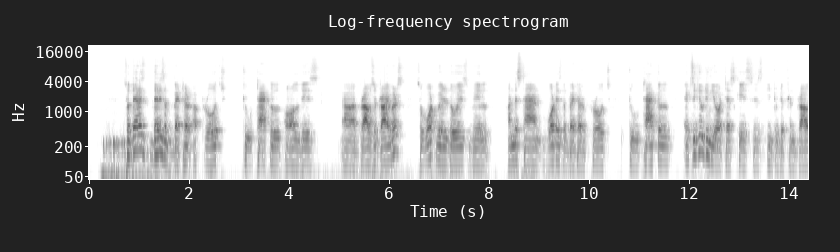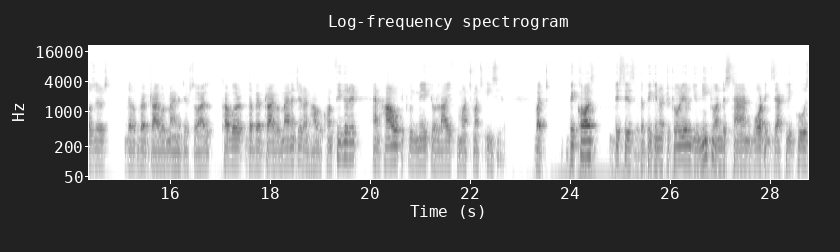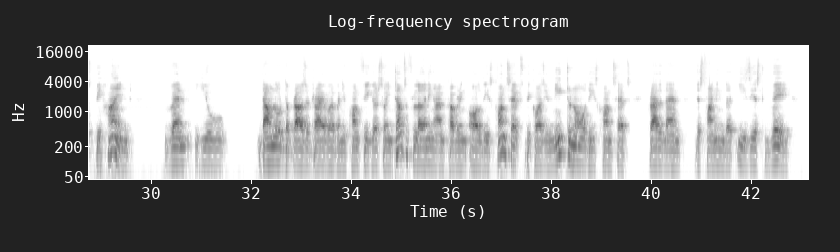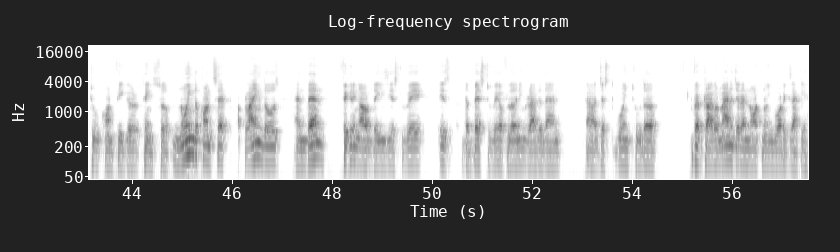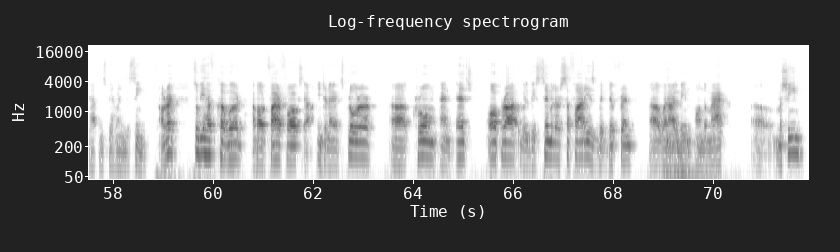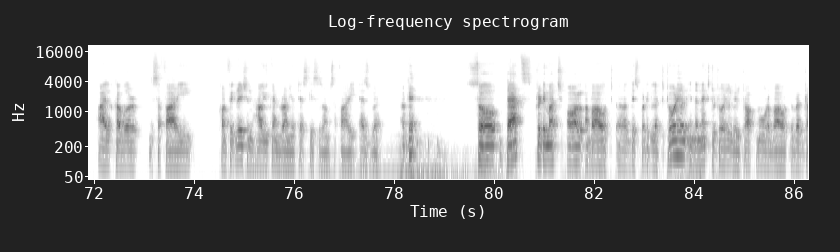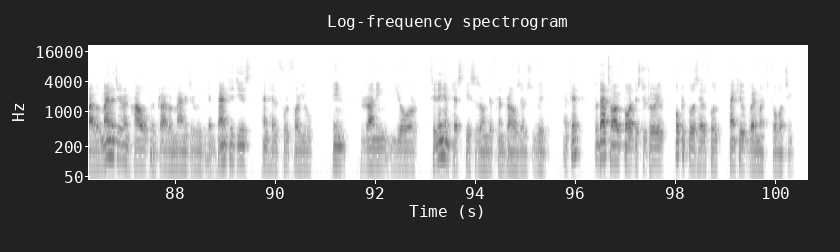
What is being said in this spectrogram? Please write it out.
So there is there is a better approach to tackle all these uh, browser drivers. So what we'll do is we'll understand what is the better approach to tackle executing your test cases into different browsers, the WebDriver Manager. So I'll cover the WebDriver Manager and how to configure it and how it will make your life much, much easier. But because this is the beginner tutorial, you need to understand what exactly goes behind when you download the browser driver, when you configure. So in terms of learning, I'm covering all these concepts because you need to know these concepts rather than just finding the easiest way to configure things. So knowing the concept, applying those, and then figuring out the easiest way is the best way of learning rather than uh, just going through the WebDriver Manager and not knowing what exactly happens behind the scene. All right. So we have covered about Firefox, uh, Internet Explorer, uh, Chrome and Edge. Opera will be similar. Safari is a bit different uh, when I'll be on the Mac uh, machine, I'll cover the Safari configuration, how you can run your test cases on Safari as well. Okay. So that's pretty much all about uh, this particular tutorial. In the next tutorial, we'll talk more about the WebDriver Manager and how WebDriver Manager will be advantageous and helpful for you in running your Selenium test cases on different browsers with. Okay. So that's all for this tutorial. Hope it was helpful. Thank you very much for watching.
